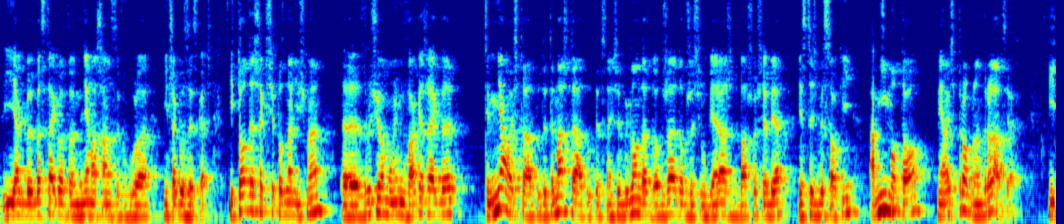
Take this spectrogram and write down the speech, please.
i jakby bez tego to nie ma szansy w ogóle niczego zyskać. I to też jak się poznaliśmy, e, zwróciło moją uwagę, że jakby ty miałeś te atuty, ty masz te atuty, w sensie wyglądasz dobrze, dobrze się ubierasz, dbasz o siebie, jesteś wysoki, a mimo to miałeś problem w relacjach. I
